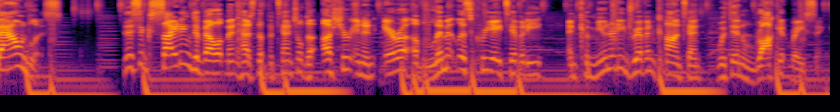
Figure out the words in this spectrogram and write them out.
boundless. This exciting development has the potential to usher in an era of limitless creativity and community-driven content within rocket racing.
